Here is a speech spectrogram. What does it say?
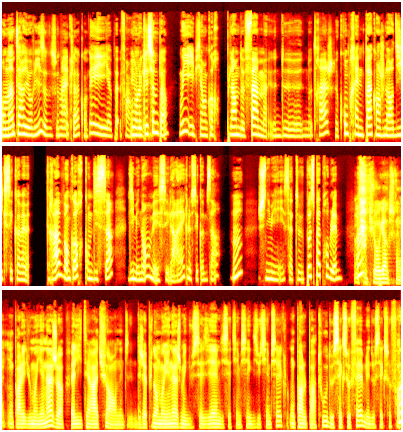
on intériorise ce Ouais. truc-là, quoi. Et il y a pas, enfin, Et on le questionne pas. Oui, et puis il y a encore plein de femmes de notre âge ne comprennent pas quand je leur dis que c'est quand même grave encore qu'on te dise ça. Dis mais non, mais c'est la règle, c'est comme ça. Hmm je dis mais ça te pose pas de problème. Et si tu regardes, parce qu'on parlait du Moyen Âge, la littérature, on est déjà plus dans le Moyen Âge, mais du 16e, 17e siècle, 18e siècle, on parle partout de sexe faible et de sexe fort.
